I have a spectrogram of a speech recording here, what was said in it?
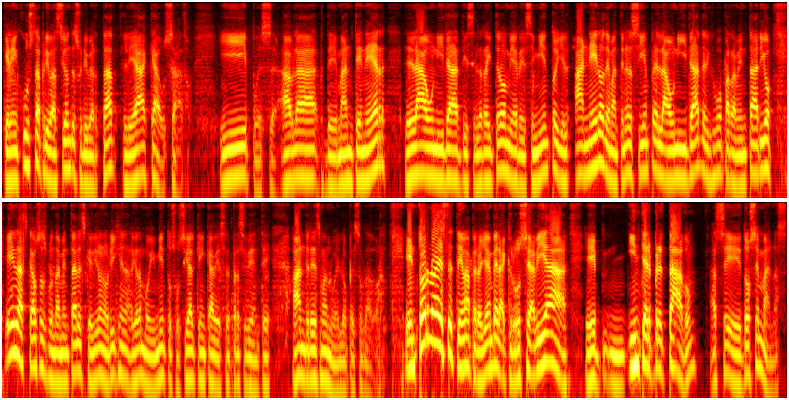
que la injusta privación de su libertad le ha causado y pues habla de mantener la unidad. Dice, le reitero mi agradecimiento y el anhelo de mantener siempre la unidad del grupo parlamentario en las causas fundamentales que dieron origen al gran movimiento social que encabeza el presidente Andrés Manuel López Obrador. En torno a este tema, pero ya en Veracruz, se había eh, interpretado hace dos semanas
